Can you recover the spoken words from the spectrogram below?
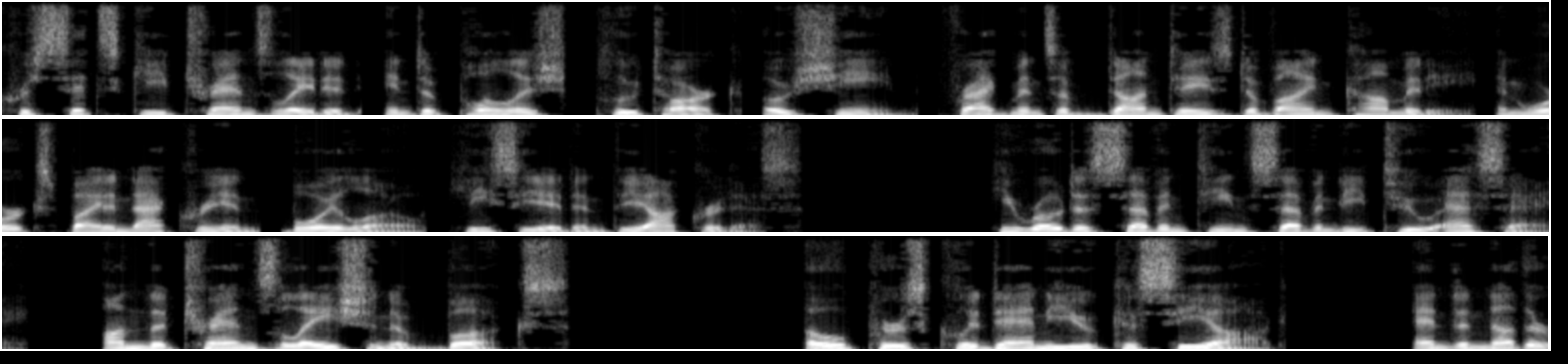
Krasicki translated, into Polish, Plutarch, Ossian, fragments of Dante's Divine Comedy, and works by Anacreon, Boileau, Hesiod and Theocritus. He wrote a 1772 essay, "'On the Translation of Books' O Przekładaniu Ksiąg", and another,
